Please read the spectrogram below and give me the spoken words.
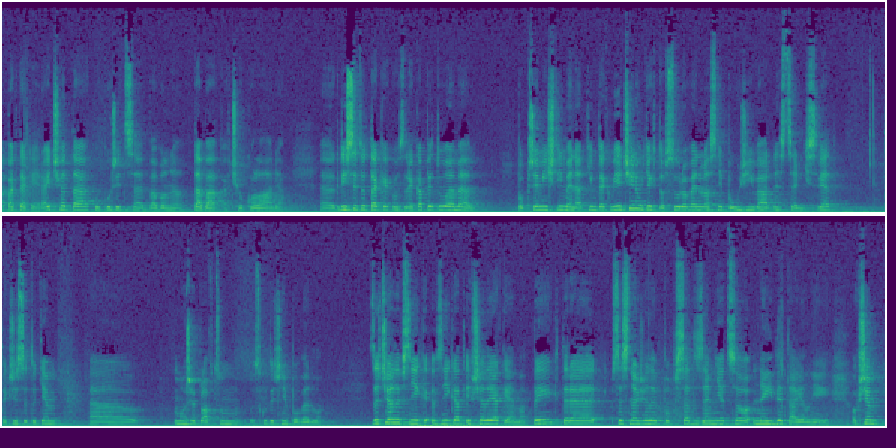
Pak také rajčata, kukuřice, bavlna, tabák a čokoláda. Když si to tak jako zrekapitulujeme a popřemýšlíme nad tím, tak většinu těchto surovin vlastně používá dnes celý svět, takže se to těm mořeplavcům skutečně povedlo. Začaly vznikat i všelijaké mapy, které se snažily popsat země co nejdetailněji. Ovšem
